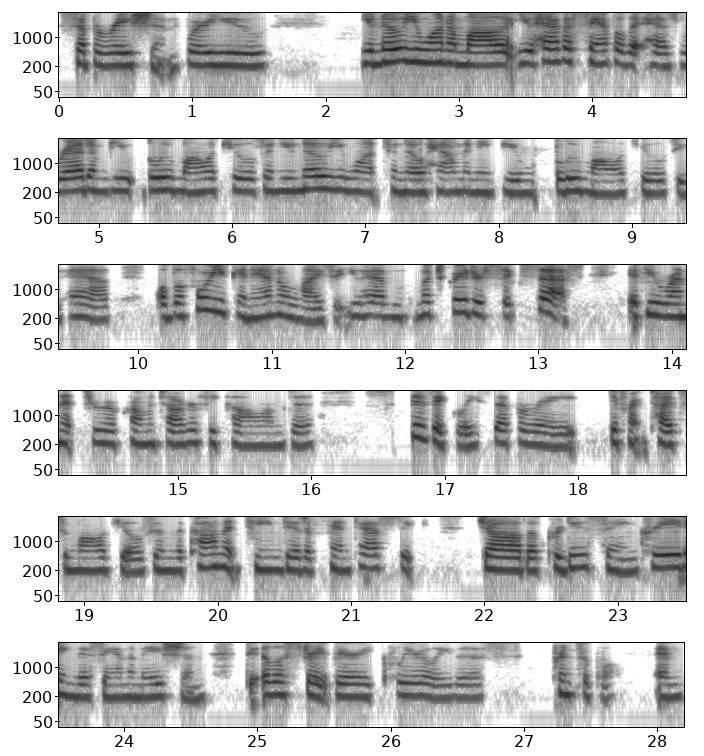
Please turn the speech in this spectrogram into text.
separation where you you know you want a mole you have a sample that has red and blue molecules and you know you want to know how many blue molecules you have. Well before you can analyze it you have much greater success if you run it through a chromatography column to physically separate different types of molecules. And the comet team did a fantastic job of producing creating this animation to illustrate very clearly this principle and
